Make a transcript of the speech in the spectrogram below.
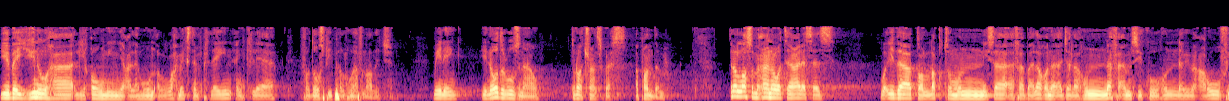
يُبَيِّنُهَا لِقَوْمٍ يَعْلَمُونَ Allah makes them plain and clear for those people who have knowledge. Meaning, you know the rules now, do not transgress upon them. Then Allah subhanahu wa ta'ala says, وإذا طلقتم النساء فبلغن أجلهن فأمسكوهن بمعروف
